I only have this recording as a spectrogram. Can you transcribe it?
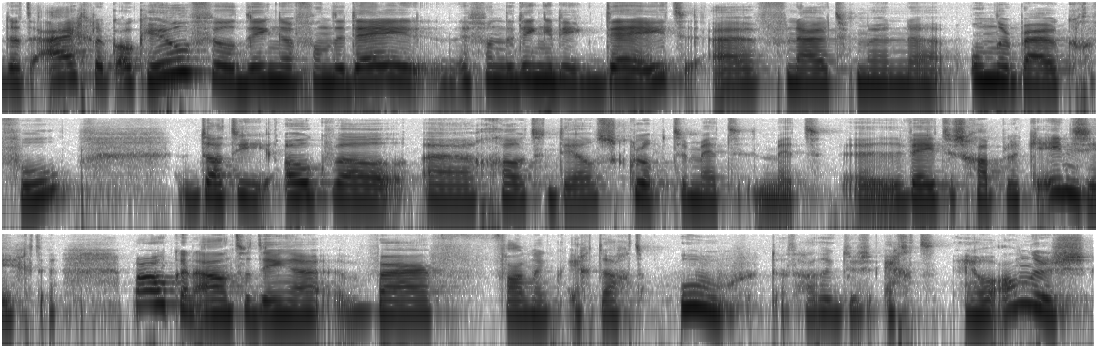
dat eigenlijk ook heel veel dingen van de, van de dingen die ik deed, uh, vanuit mijn uh, onderbuikgevoel, dat die ook wel grotendeels klopte met, met wetenschappelijke inzichten. Maar ook een aantal dingen waarvan ik echt dacht: oeh, dat had ik dus echt heel anders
